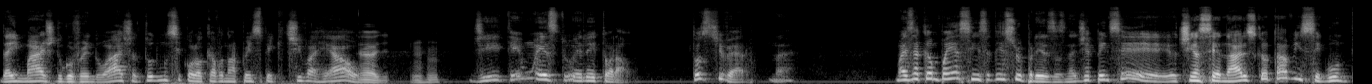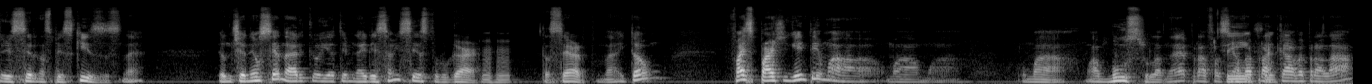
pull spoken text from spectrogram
da imagem do governo do Átila, todo mundo se colocava numa perspectiva real É, de- uhum. de ter um êxito eleitoral. Todos tiveram, né? Mas a campanha, sim, você tem surpresas, né? De repente, você, eu tinha cenários que eu estava em segundo, terceiro nas pesquisas, né? Eu não tinha nenhum cenário que eu ia terminar a eleição em sexto lugar, Uhum. tá certo? Né? Então, faz parte, ninguém tem uma, uma, uma, uma, uma bússola, né? Para falar assim, Sim, ah, vai para cá, vai para lá,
